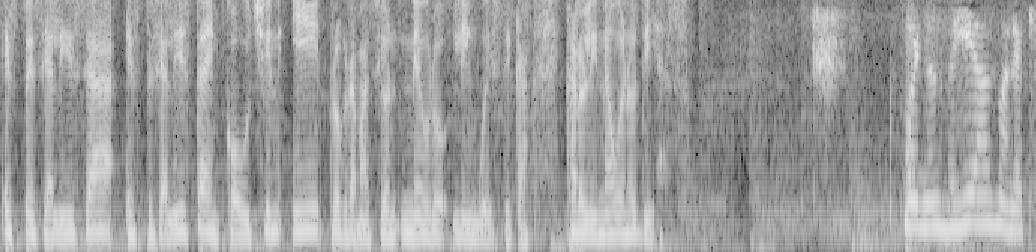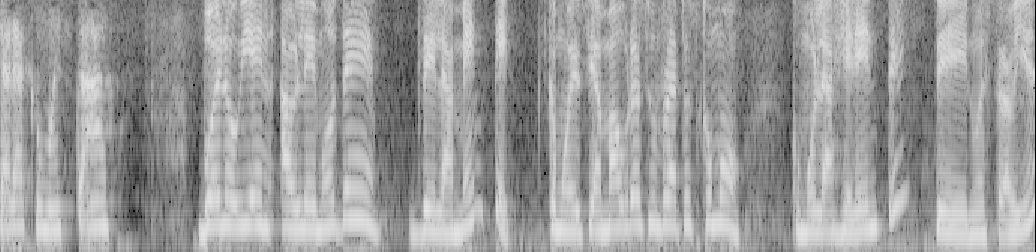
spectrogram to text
especialista, especialista en coaching y programación neurolingüística. Carolina, buenos días. Buenos días, María Clara, ¿cómo estás? Bueno, bien, hablemos de, de la mente. Como decía Maura hace un rato, es como, como la gerente de nuestra vida.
